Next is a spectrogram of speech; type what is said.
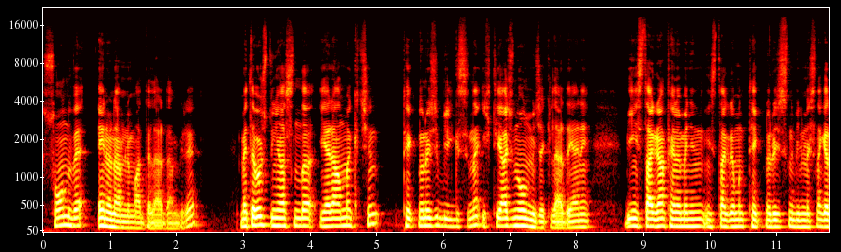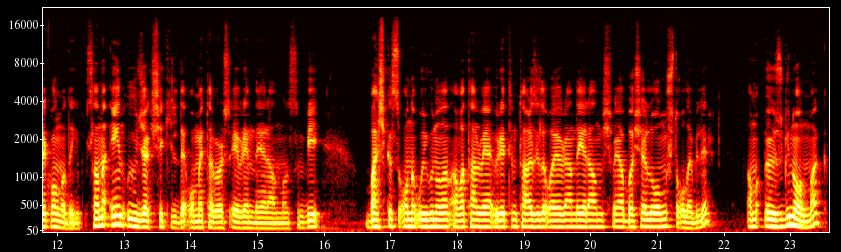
Son ve en önemli maddelerden biri. Metaverse dünyasında yer almak için teknoloji bilgisine ihtiyacın olmayacak ileride. Yani bir Instagram fenomeninin Instagram'ın teknolojisini bilmesine gerek olmadığı gibi. Sana en uyacak şekilde o Metaverse evreninde yer almalısın. Bir başkası ona uygun olan avatar veya üretim tarzıyla o evrende yer almış veya başarılı olmuş da olabilir. Ama özgün olmak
